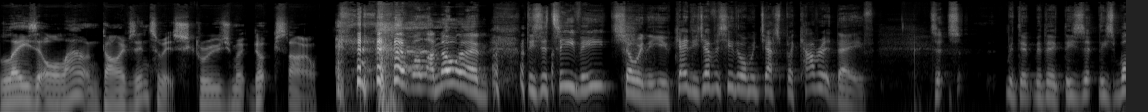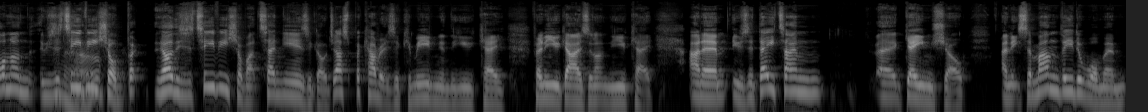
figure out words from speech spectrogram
lays it all out and dives into it, Scrooge McDuck style. well, I know um, there's a TV show in the UK. Did you ever see the one with Jasper Carrott, Dave? T- s- With the, with the, there's, a- there's one on. It was a TV No. show, but no, there's a TV show about ten years ago. Jasper Carrott is a comedian in the UK. For any of you guys who are not in the UK, and um, it was a daytime uh, game show. and it's a man v the woman,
